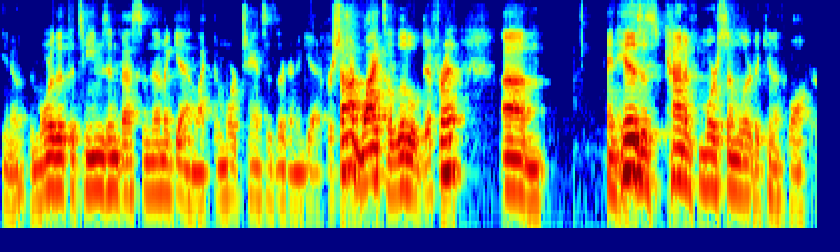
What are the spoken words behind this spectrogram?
you know the more that the teams invest in them again like the more chances they're going to get. Rachaad white's a little different um, and his is kind of more similar to kenneth walker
